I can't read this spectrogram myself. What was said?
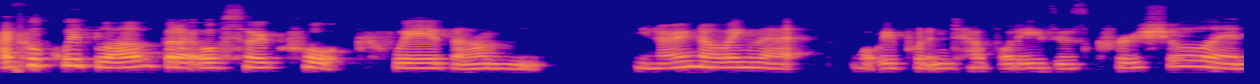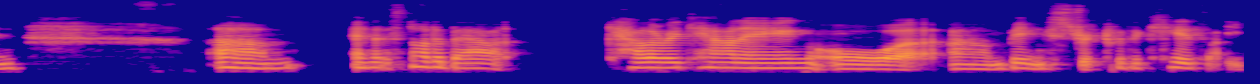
I cook with love, but I also cook with um, you know knowing that what we put into our bodies is crucial, and um, and it's not about calorie counting or um, being strict with the kids like you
